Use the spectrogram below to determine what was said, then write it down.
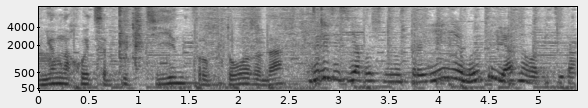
В нем находится пектин, фруктоза, да? Делитесь яблочным настроением и приятного аппетита.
